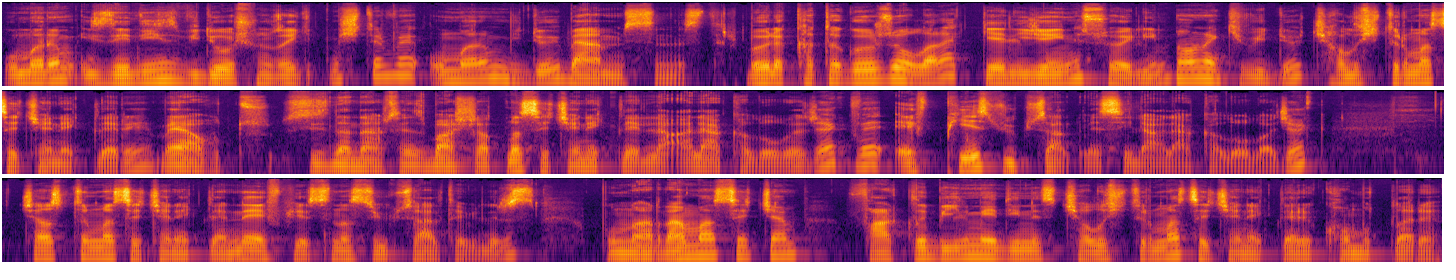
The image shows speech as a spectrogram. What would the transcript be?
Umarım izlediğiniz video hoşunuza gitmiştir ve umarım videoyu beğenmişsinizdir. Böyle kategorize olarak geleceğini söyleyeyim. Sonraki video çalıştırma seçenekleri veyahut siz ne derseniz başlatma seçenekleriyle alakalı olacak ve FPS yükseltmesiyle alakalı olacak. Çalıştırma seçeneklerine FPS'i nasıl yükseltebiliriz? Bunlardan bahsedeceğim. Farklı bilmediğiniz çalıştırma seçenekleri, komutları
